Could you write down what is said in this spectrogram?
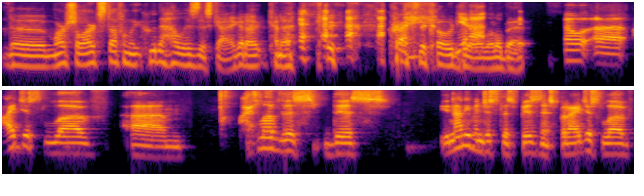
the martial arts stuff. I'm like, who the hell is this guy? I gotta kind of crack the code yeah. here a little bit. Oh, uh, I just love um, I love this this not even just this business, but I just love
